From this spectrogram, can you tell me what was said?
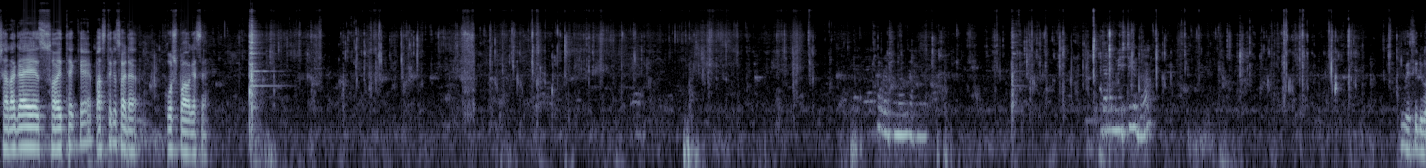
সারা গায়ে ছয় থেকে পাঁচ থেকে ছয়টা কোষ পাওয়া গেছে। মিষ্টি কিন্তু হ্যাঁ? বেশি দিব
